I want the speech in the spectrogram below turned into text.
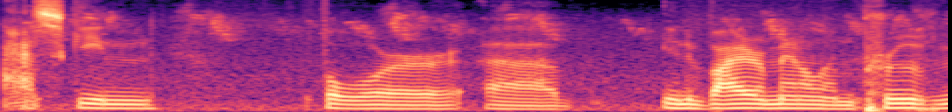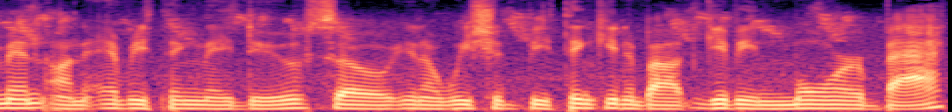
asking for uh, environmental improvement on everything they do. So, you know, we should be thinking about giving more back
